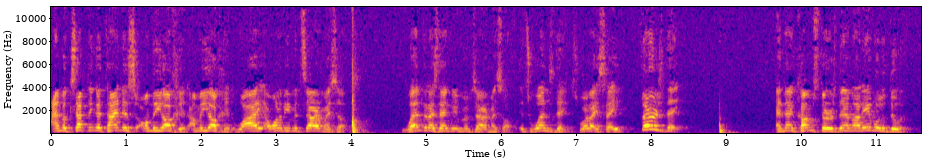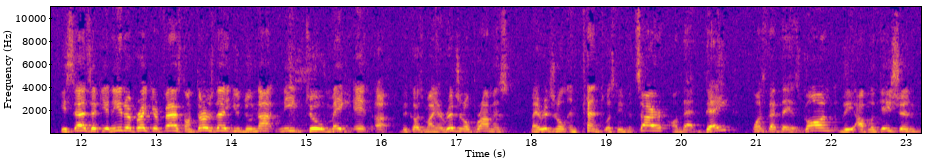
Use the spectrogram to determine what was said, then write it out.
I'm accepting a tinus on the yachid. I'm a yachid. Why? I want to be mitzar myself. When did I say I'm going to be mitzar myself? It's Wednesday. So what I say? Thursday. And then comes Thursday, I'm not able to do it. He says if you need to break your fast on Thursday, you do not need to make it up because my original promise, my original intent was to be mitzar on that day. Once that day is gone, the obligation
